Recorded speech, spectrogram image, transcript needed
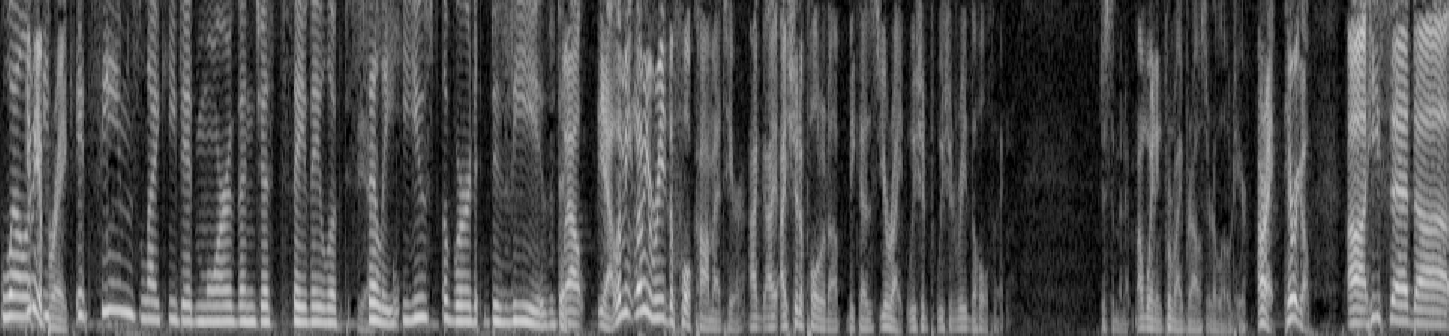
Well, give me a it- break. It, seems like he did more than just say they looked silly. He used the word diseased. Well, yeah. Let me let me read the full comment here. I, I I should have pulled it up because you're right. We should we should read the whole thing. Just a minute. I'm waiting for my browser to load here. All right, here we go. Uh, he said, uh,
